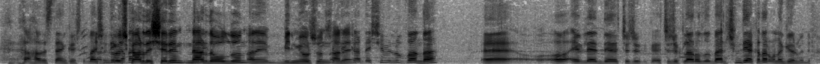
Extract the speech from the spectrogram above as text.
Hapisten kaçtı. Ben şimdi Öz kardeşlerin nerede olduğun hani bilmiyorsun. Şimdi hani kardeşim Lübnan'da e, o, o evlendi, çocuk çocuklar oldu. Ben şimdiye kadar onu görmedim.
